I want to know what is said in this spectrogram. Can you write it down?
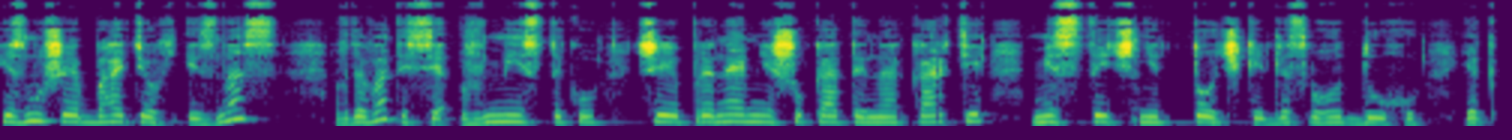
і змушує багатьох із нас вдаватися в містику чи принаймні шукати на карті містичні точки для свого духу, як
